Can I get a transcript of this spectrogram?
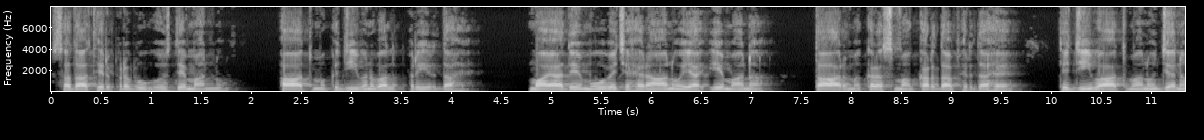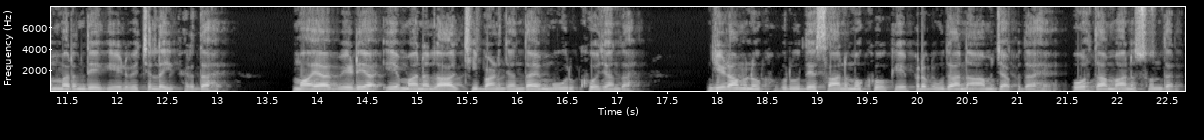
ਸਦਾ ਸਿਰ ਪ੍ਰਭੂ ਉਸ ਦੇ ਮਨ ਨੂੰ ਆਤਮਿਕ ਜੀਵਨ ਵੱਲ ਪ੍ਰੇਰਦਾ ਹੈ। ਮਾਇਆ ਦੇ ਮੋਹ ਵਿੱਚ ਹੈਰਾਨ ਹੋਇਆ ਇਹ ਮਨ ਧਾਰਮਿਕ ਰਸਮਾਂ ਕਰਦਾ ਫਿਰਦਾ ਹੈ ਤੇ ਜੀਵ ਆਤਮਾ ਨੂੰ ਜਨਮ ਮਰਨ ਦੇ ਗੇੜ ਵਿੱਚ ਲਈ ਫਿਰਦਾ ਹੈ। ਮਾਇਆ ਵੇੜਿਆ ਇਹ ਮਨ ਲਾਲਚੀ ਬਣ ਜਾਂਦਾ ਹੈ, ਮੂਰਖ ਹੋ ਜਾਂਦਾ ਹੈ। ਜਿਹੜਾ ਮਨੁੱਖ ਗੁਰੂ ਦੇ ਸਨਮੁਖ ਹੋ ਕੇ ਪ੍ਰਭੂ ਦਾ ਨਾਮ ਜਪਦਾ ਹੈ, ਉਸ ਦਾ ਮਨ ਸੁੰਦਰ,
